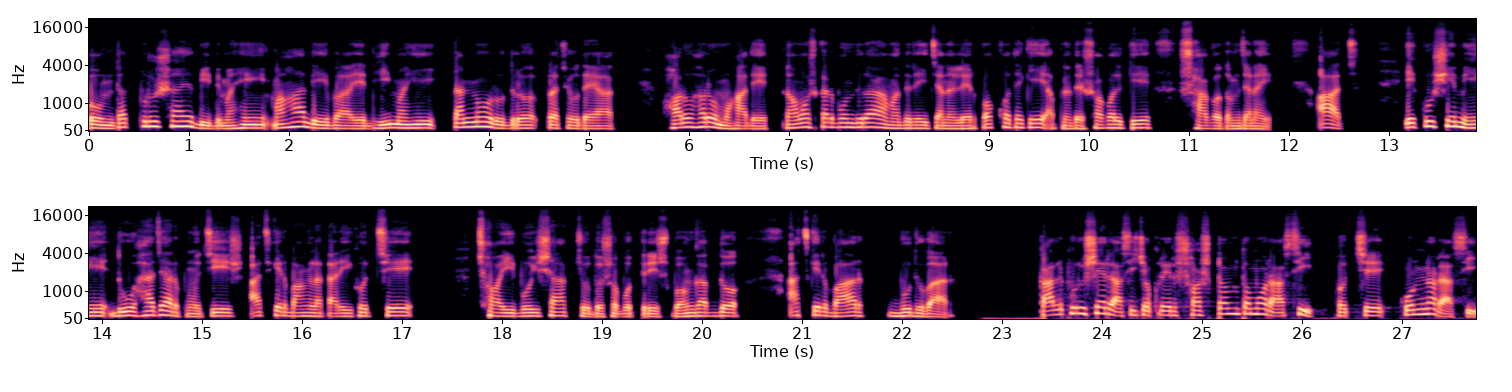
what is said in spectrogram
ওম তৎপুরুষায় বিদ্মহে মহাদেবায় ধীমহি তন্ন রুদ্র প্রচোদয়াৎ হর হর মহাদেব নমস্কার বন্ধুরা আমাদের এই চ্যানেলের পক্ষ থেকে আপনাদের সকলকে স্বাগতম জানাই। আজ একুশে মে দু হাজার পঁচিশ, আজকের বাংলা তারিখ হচ্ছে ছয় বৈশাখ চোদ্দশো বত্রিশ বঙ্গাব্দ। আজকের বার বুধবার। কালপুরুষের রাশিচক্রের ষষ্ঠমতম রাশি হচ্ছে কন্যা রাশি।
